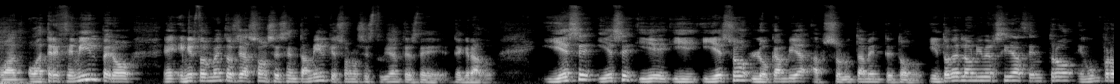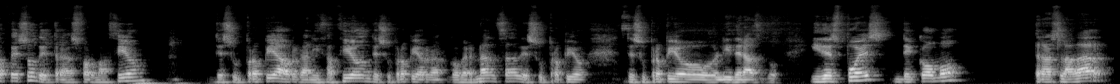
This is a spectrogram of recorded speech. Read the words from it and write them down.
O a, o a 13.000, pero en, estos momentos ya son 60.000, que son los estudiantes de, grado. Y, ese, y, ese, y, eso lo cambia absolutamente todo. Y entonces la universidad entró en un proceso de transformación de su propia organización, de su propia gobernanza, de su propio, de su propio liderazgo. Y después de cómo trasladar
